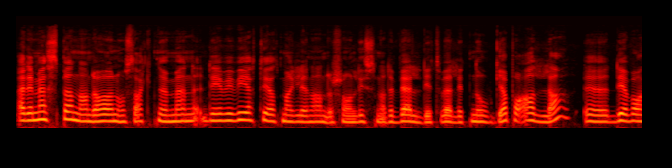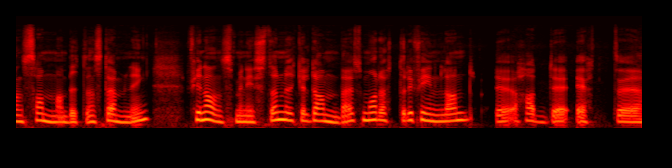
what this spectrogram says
Ja, det mest spännande har jag nog sagt nu, men det vi vet är att Magdalena Andersson lyssnade väldigt, väldigt noga på alla. Eh, det var en sammanbiten stämning. Finansministern Mikael Damberg som har rötter i Finland hade ett eh,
